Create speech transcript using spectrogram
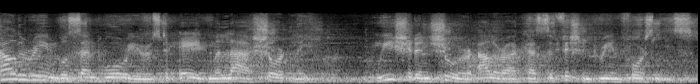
Tal'Darim will send warriors to aid Malash shortly. We should ensure Alarak has sufficient reinforcements.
